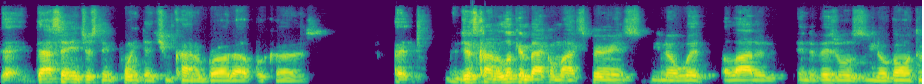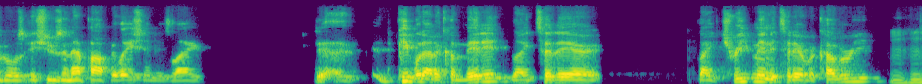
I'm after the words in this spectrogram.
that, that's an interesting point that you kind of brought up because uh, just kind of looking back on my experience, you know, with a lot of individuals, you know, going through those issues in that population is like people that are committed like to their like treatment and to their recovery, mm-hmm.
